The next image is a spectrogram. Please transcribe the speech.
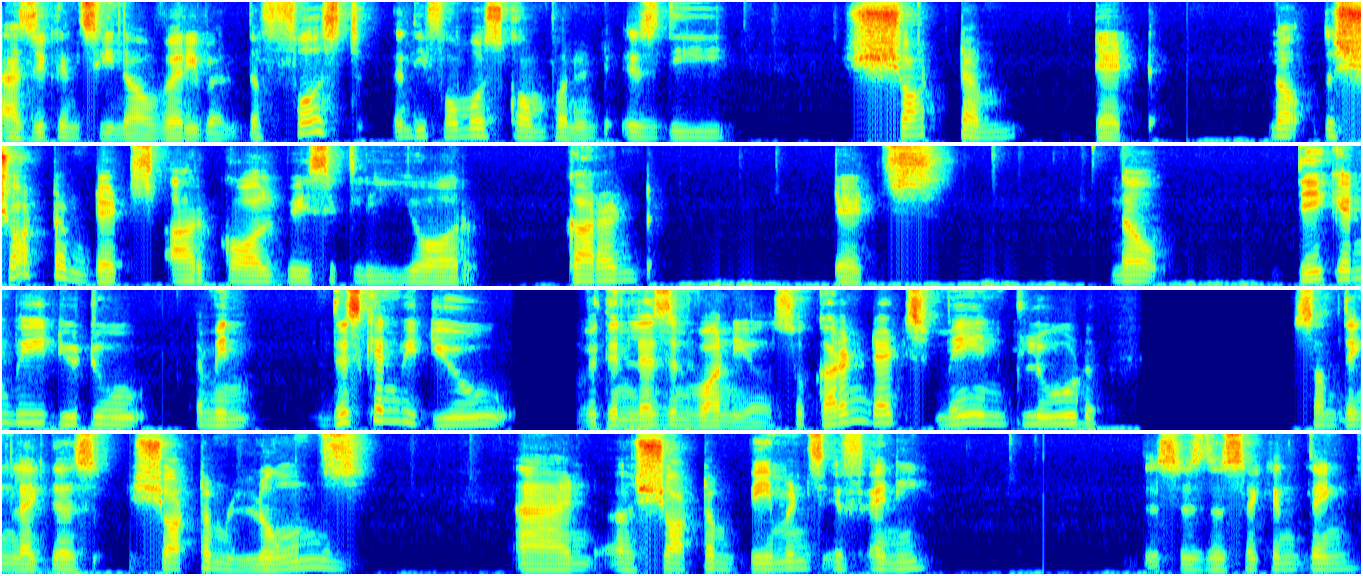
as you can see now very well. The first and the foremost component is the short-term debt. Now, the short-term debts are called basically your current debts. Now, they can be due to, I mean, this can be due within less than one year. So current debts may include something like this short-term loans and uh, short-term payments if any. This is the second thing.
